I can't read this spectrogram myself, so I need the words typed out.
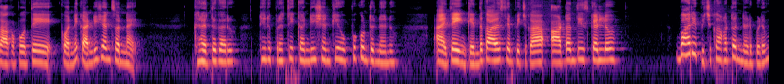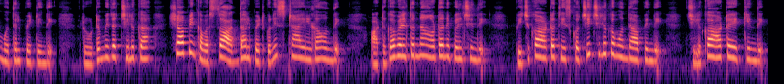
కాకపోతే కొన్ని కండిషన్స్ ఉన్నాయి. గ్రద్ద గారు నేను ప్రతి కండిషన్కి ఒప్పుకుంటున్నాను. అయితే ఇంకెందుకు ఆలస్యం పిచ్చుక? ఆటోని తీసుకెళ్ళు. భార్య పిచ్చుక ఆటోని నడపడం మొదలుపెట్టింది. రోడ్డు మీద చిలుక షాపింగ్ కవర్స్తో అద్దాలు పెట్టుకుని స్టైల్గా ఉంది. అటుగా వెళ్తున్న ఆటోని పిలిచింది. పిచ్చుక ఆటో తీసుకొచ్చి చిలుక ముందు ఆపింది చిలుక ఆటో ఎక్కింది.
